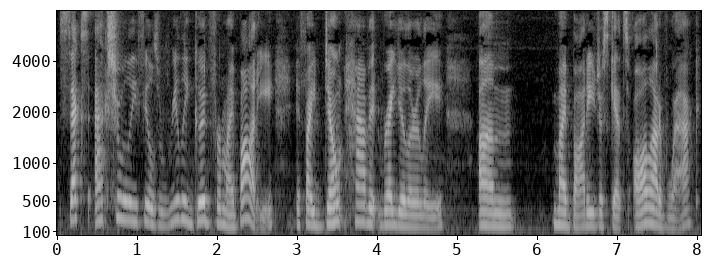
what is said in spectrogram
sex actually feels really good for my body. If I don't have it regularly, um, my body just gets all out of whack.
